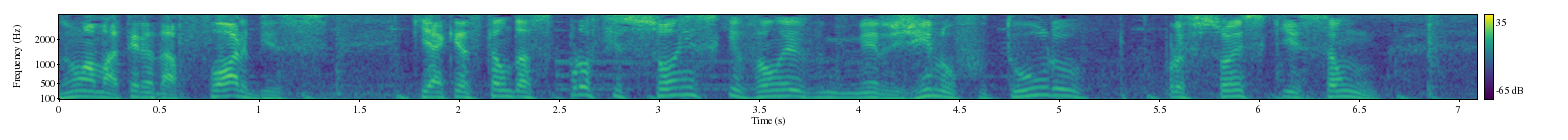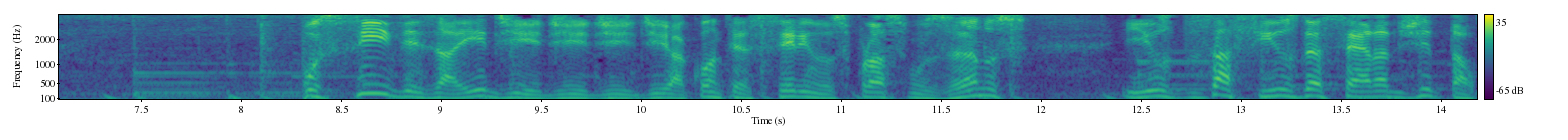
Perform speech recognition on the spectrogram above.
numa matéria da Forbes, que é a questão das profissões que vão emergir no futuro, profissões que são possíveis aí de, de, de, de acontecerem nos próximos anos e os desafios dessa era digital,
